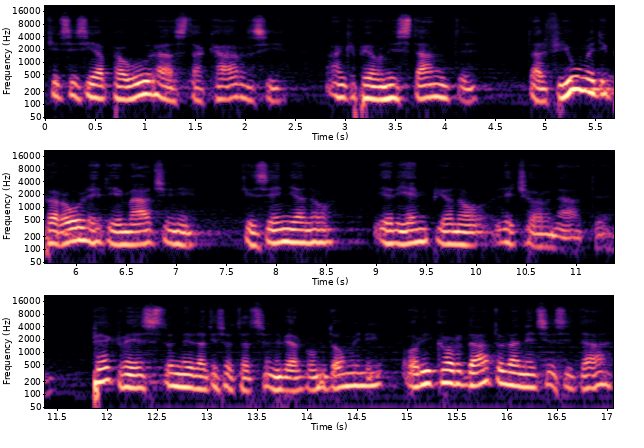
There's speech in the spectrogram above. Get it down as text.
che ci sia paura a staccarsi anche per un istante dal fiume di parole e di immagini che segnano e riempiono le giornate. Per questo nella disertazione Verbum Domini ho ricordato la necessità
